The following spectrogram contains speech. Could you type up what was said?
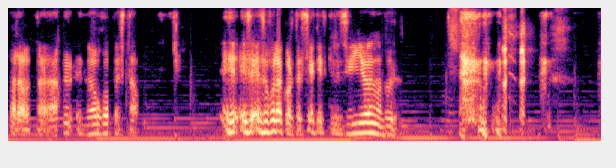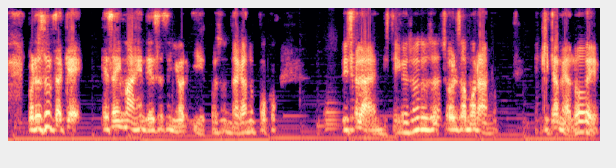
para, para el nuevo apestado. E, esa, esa fue la cortesía que, que recibí yo en Honduras. Pues resulta que esa imagen de ese señor, y después indagando un poco, dice la investigación sobre el Zamorano, y quítame a lo de,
